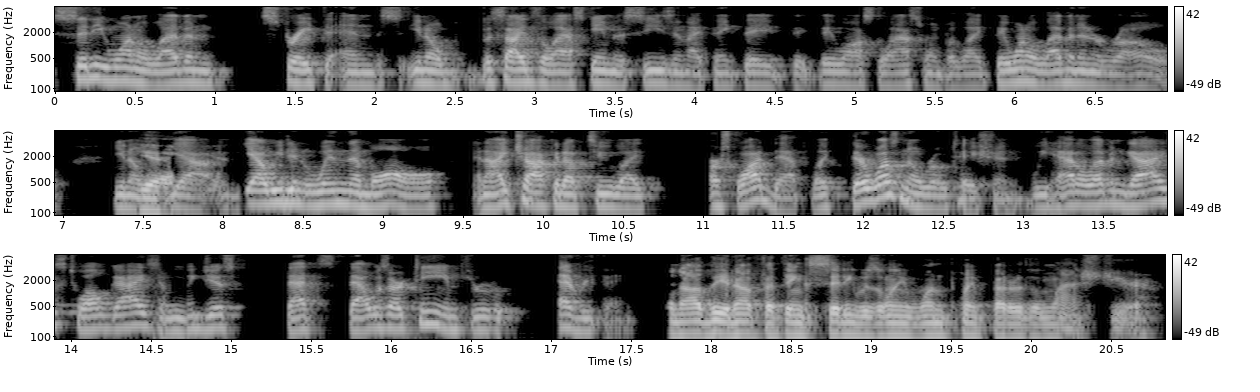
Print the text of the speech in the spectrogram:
City won 11 straight to end you know besides the last game of the season i think they, they they, lost the last one but like they won 11 in a row you know yeah. yeah yeah we didn't win them all and i chalk it up to like our squad depth like there was no rotation we had 11 guys 12 guys and we just that's that was our team through everything and oddly enough i think city was only one point better than last year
